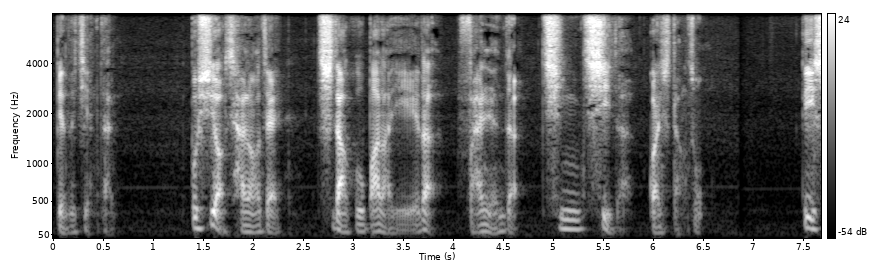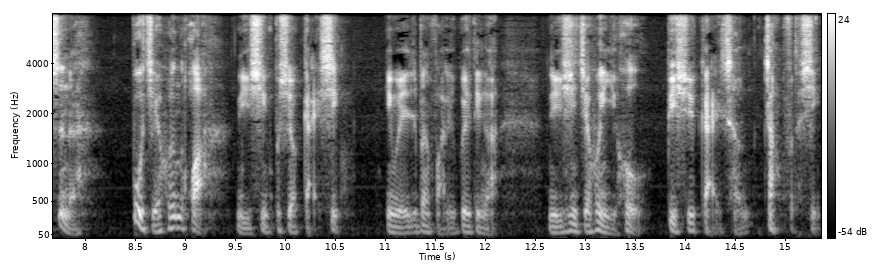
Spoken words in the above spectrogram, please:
变得简单，不需要缠绕在七大姑八大爷的烦人的亲戚的关系当中。第四呢，不结婚的话，女性不需要改姓，因为日本法律规定啊，女性结婚以后必须改成丈夫的姓。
